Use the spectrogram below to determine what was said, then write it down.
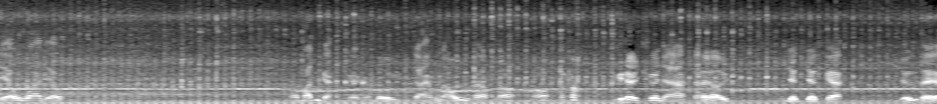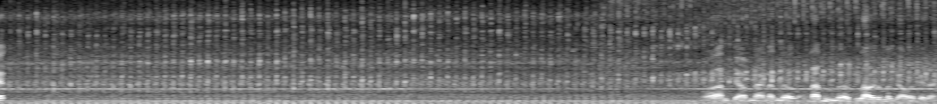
dẻo quá dẻo nó bánh kìa kìa, kìa bơi chạy không nổi luôn không? Nó nó, ghê chưa nhà? Trời ơi giật giật kìa dữ thiệt. Đó anh chồm này đánh nước đánh nước lớn nó gọi cái này.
